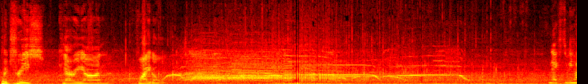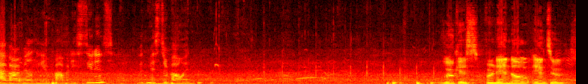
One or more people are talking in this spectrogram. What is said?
Patrice Carrion Vital. Next, we have our building and property students with Mr. Bowen. Lucas Fernando Antunes.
